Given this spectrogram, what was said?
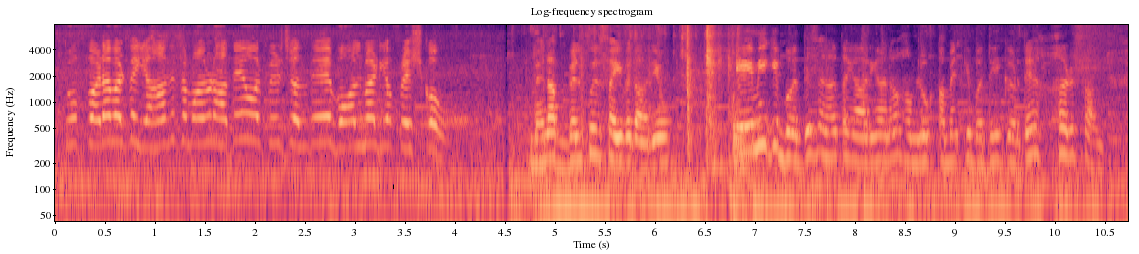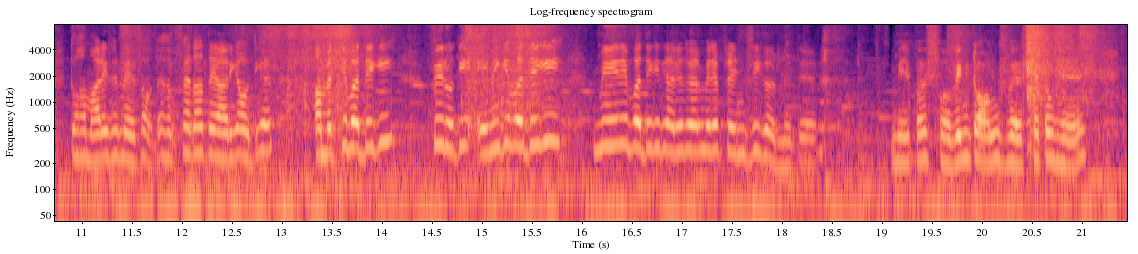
तो फटाफट से यहाँ से सामान उठाते हैं और फिर चलते हैं वॉलमार्ट या फ्रेश को मैं ना बिल्कुल सही बता रही हूँ। एमी की बर्थडे से ना तैयारियाँ ना हम लोग अमित की बर्थडे करते हैं हर साल। तो हमारे घर में ऐसा होता है सबसे ज़्यादा तैयारियाँ होती है अमित की बर्थडे की, फिर होती है एमी की बर्थडे की, मेरे बर्थडे की तैयारियाँ तो यार मेरे फ्रेंड्स ही कर लेते हैं। मेरे पास सर्विंग टोंग्स वैसे तो हैं,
